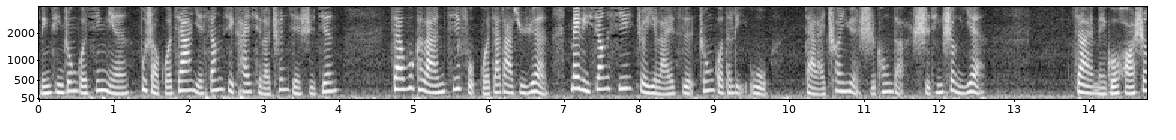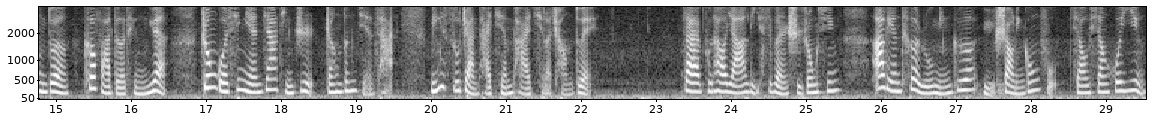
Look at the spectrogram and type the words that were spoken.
临近中国新年，不少国家也相继开启了春节时间。在乌克兰基辅国家大剧院，魅力湘西这一来自中国的礼物，带来穿越时空的视听盛宴。在美国华盛顿科法德庭院，中国新年家庭日张灯结彩，民俗展台前排起了长队。在葡萄牙里斯本市中心，阿联特如民歌与少林功夫交相辉映，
